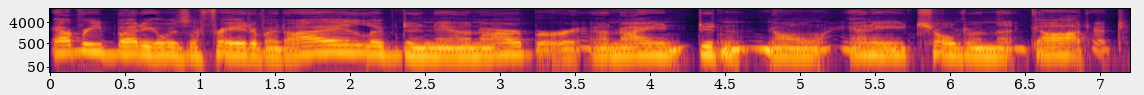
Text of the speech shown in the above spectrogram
Everybody was afraid of it. I lived in Ann Arbor and I didn't know any children that got it.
